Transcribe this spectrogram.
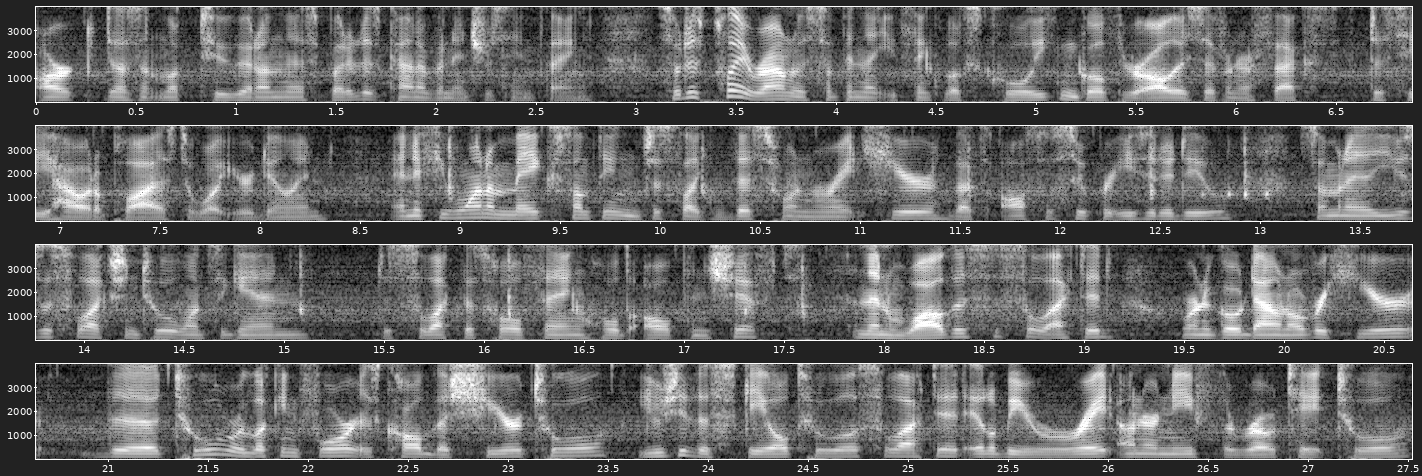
arc doesn't look too good on this, but it is kind of an interesting thing. So just play around with something that you think looks cool. You can go through all these different effects to see how it applies to what you're doing. And if you want to make something just like this one right here, that's also super easy to do. So I'm going to use the selection tool once again. Just select this whole thing, hold Alt and Shift. And then while this is selected, we're going to go down over here. The tool we're looking for is called the shear tool. Usually the scale tool is selected. It'll be right underneath the rotate tool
